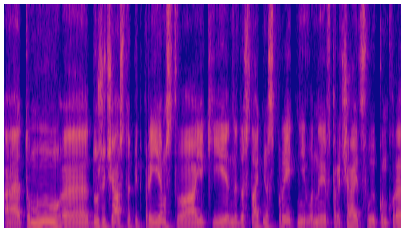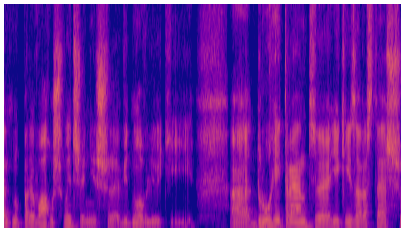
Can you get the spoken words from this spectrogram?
Е, Тому е, дуже часто підприємства, які недостатньо спритні, вони втрачають свою конкурентну перевагу швидше ніж відновлюють її. Е, Другий тренд, е, який зараз теж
